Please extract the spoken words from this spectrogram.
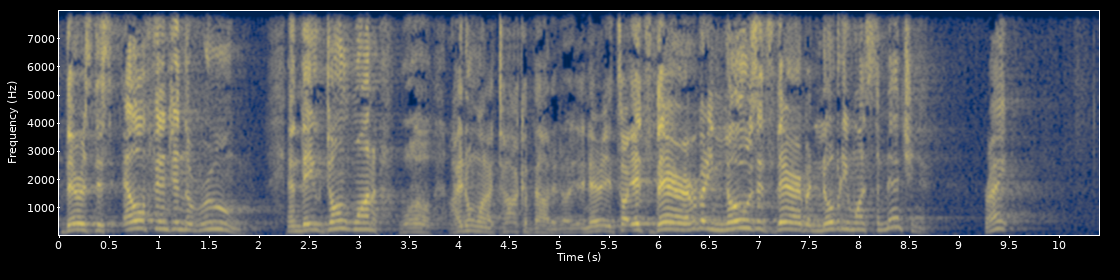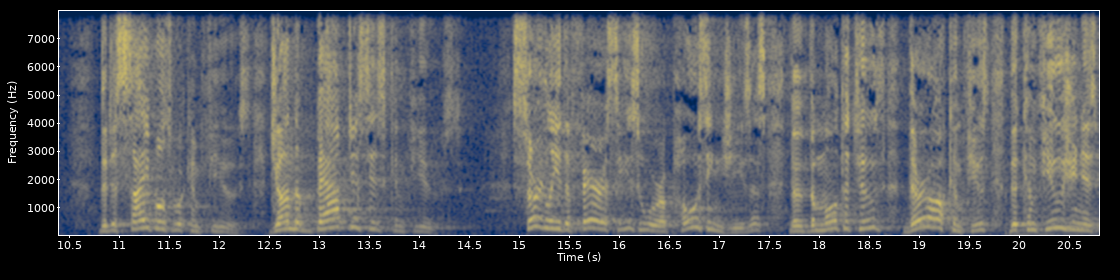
there's this elephant in the room. And they don't want to, well, I don't want to talk about it. And it's, it's there. Everybody knows it's there, but nobody wants to mention it, right? The disciples were confused. John the Baptist is confused. Certainly, the Pharisees who were opposing Jesus, the, the multitudes, they're all confused. The confusion is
